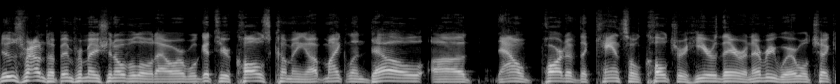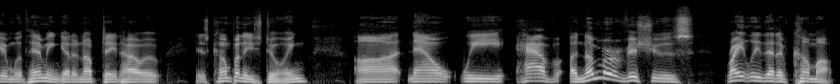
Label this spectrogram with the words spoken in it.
News Roundup, Information Overload Hour. We'll get to your calls coming up. Mike Lindell, uh, now part of the cancel culture here, there, and everywhere. We'll check in with him and get an update how his company's doing. Uh, now, we have a number of issues, rightly, that have come up.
